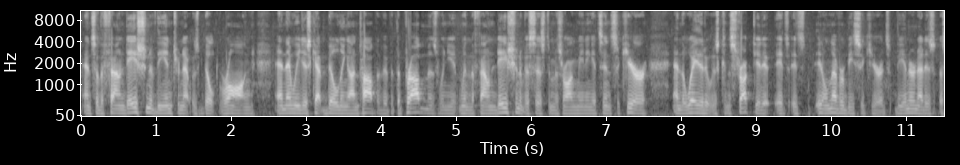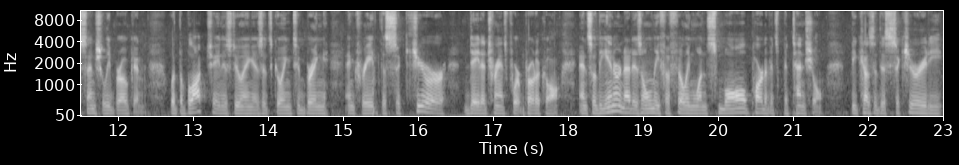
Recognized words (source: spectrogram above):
And so the foundation of the internet was built wrong, and then we just kept building on top of it. But the problem is when you, when the foundation of a system is wrong, meaning it's insecure, and the way that it was constructed, it, it's, it's, it'll never be secure. It's, the internet is essentially broken. What the blockchain is doing is it's going to bring and create the secure data transport protocol. And so the internet is only fulfilling one small part of its potential because of this security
